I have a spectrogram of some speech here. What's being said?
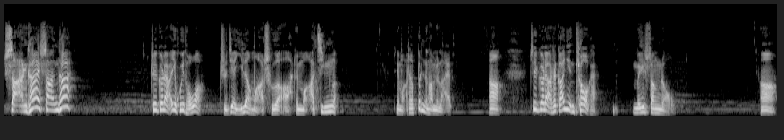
闪开！闪开！这哥俩一回头啊，只见一辆马车啊，这马惊了，这马车奔着他们就来了，啊！这哥俩是赶紧跳开，没伤着，啊！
